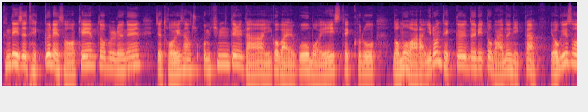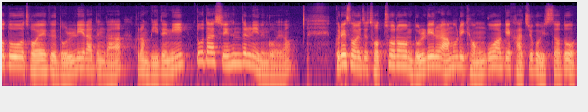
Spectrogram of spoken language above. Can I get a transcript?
근데 이제 댓글에서 KMW는 이제 더 이상 조금 힘들다. 이거 말고 뭐 에이스테크로 넘어와라. 이런 댓글들이 또 많으니까 여기서도 저의 그 논리라든가 그런 믿음이 또다시 흔들리는 거예요. 그래서 이제 저처럼 논리를 아무리 견고하게 가지고 있어도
